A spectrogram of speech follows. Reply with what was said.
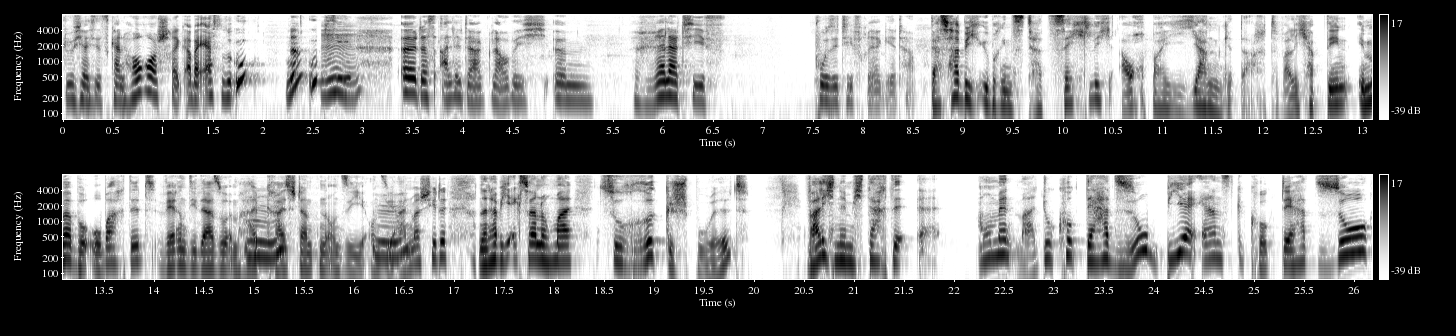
durchaus jetzt kein Horrorschreck, aber ersten so, uh, ne, upsie, äh, dass alle da, glaube ich, ähm, relativ positiv reagiert haben. Das habe ich übrigens tatsächlich auch bei Jan gedacht, weil ich habe den immer beobachtet, während die da so im Halbkreis standen und sie und sie einmarschierte. Und dann habe ich extra noch mal zurückgespult, weil ich nämlich dachte, äh, Moment mal, du guck, der hat so bierernst geguckt, der hat so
